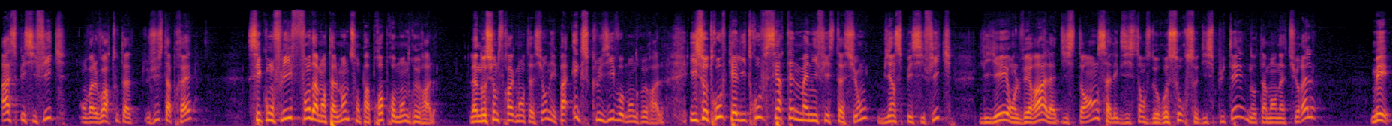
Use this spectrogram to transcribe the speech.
Aspécifique, on va le voir tout juste après, ces conflits fondamentalement ne sont pas propres au monde rural. La notion de fragmentation n'est pas exclusive au monde rural. Il se trouve qu'elle y trouve certaines manifestations bien spécifiques, liées, on le verra, à la distance, à l'existence de ressources disputées, notamment naturelles, mais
